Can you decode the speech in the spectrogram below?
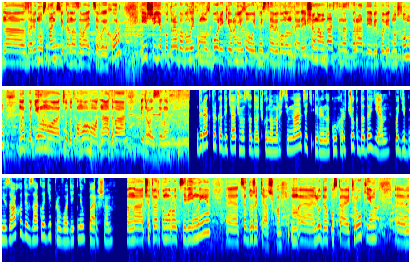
на зарядну станцію, яка називається Вихор. І ще є потреба великому зборі, який організовують місцеві волонтери. Якщо нам вдасться назбирати відповідну суму, ми поділимо цю допомогу на два підрозділи. Директорка дитячого садочку номер 17 Ірина Кухарчук додає, подібні заходи в закладі проводять не вперше. На четвертому році війни е, це дуже тяжко. Е, Люди опускають руки, е,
